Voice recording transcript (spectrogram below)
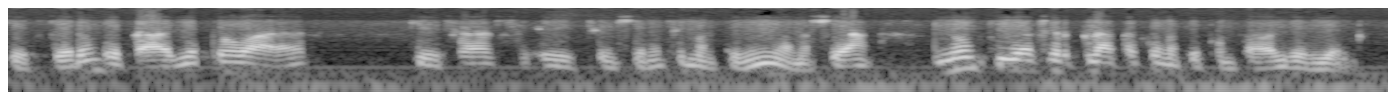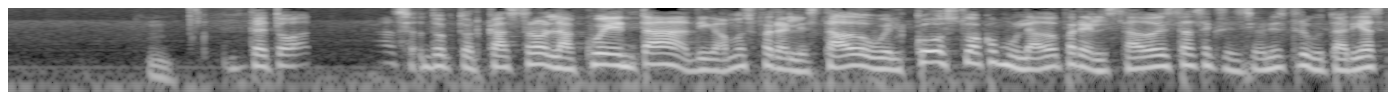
que fueron votadas y aprobadas que esas eh, exenciones se mantenían. O sea, no iba hacer plata con la que contaba el gobierno. De todas Doctor Castro, la cuenta, digamos, para el Estado o el costo acumulado para el Estado de estas exenciones tributarias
